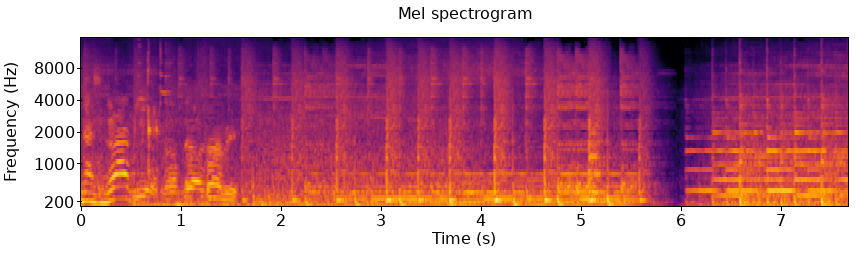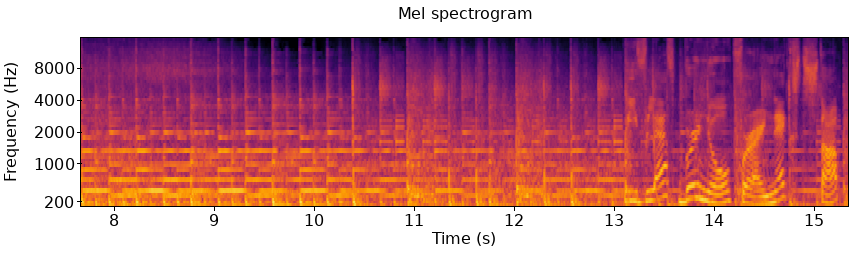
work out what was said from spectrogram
Na Brno for our next stop,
